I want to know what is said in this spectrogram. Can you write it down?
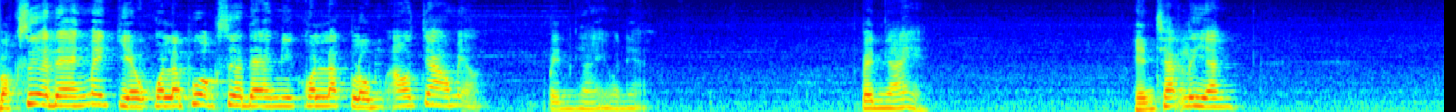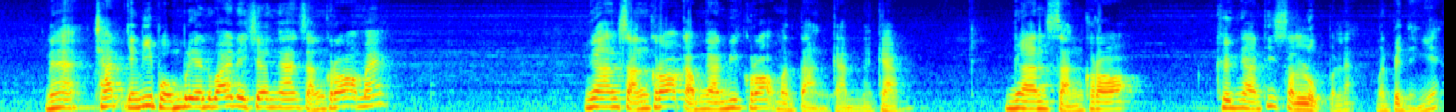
บอกเสื้อแดงไม่เกี่ยวคนละพวกเสื้อแดงมีคนละกลุ่ม เอาเจ้าไม่เอาเป็นไงวันเนี้ยเป็นไง เห็นชัดหรือยังนะฮะชัดอย่างที่ผมเรียนไว้ในเชิงงานสังเคราะห์ไหมงานสังเคราะห์กับงานวิเคราะห์มันต่างกันนะครับ งานสังเคราะห์คืองานที่สรุปไปแล้วมันเป็นอย่างเงี้ย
